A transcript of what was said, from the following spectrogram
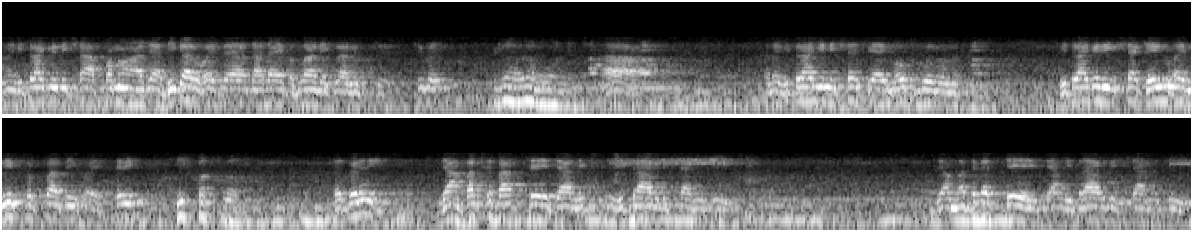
અને વિતરાગની દીક્ષા આપવાનો આજે અધિકાર હોય ત્યાં દાદાએ ભગવાન એકલાને જ છે. શું કહ્યું. હા. અને વિતરાગી દીક્ષા સિવાય મોક્ષ બોલો નથી. વિતરાગી દીક્ષા કેવી હોય? નિષ્પક્ષપાતી હોય. કેવી? નિષ્પક્ષપાતી. જ્યાં પક્ષપાત છે ત્યાં વિતરાગ દીક્ષા નથી. જ્યાં મતગત છે ત્યાં વિતરાગ દીક્ષા નથી.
